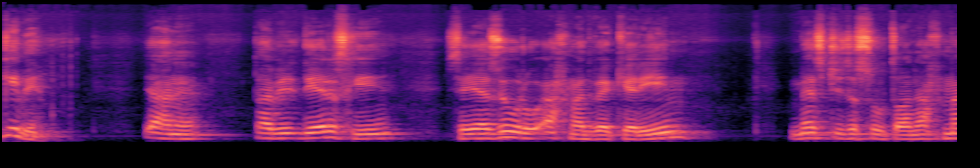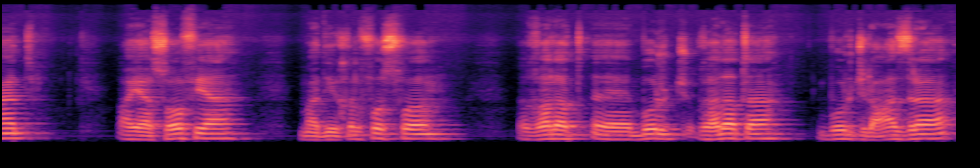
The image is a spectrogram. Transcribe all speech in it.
gibi. Yani tabi deriz ki seyezuru Ahmet ve Kerim Mescid-i Sultan Ahmed Ayasofya Madik-ül Fosfor Galat, e, Burj Galata Burj Azra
